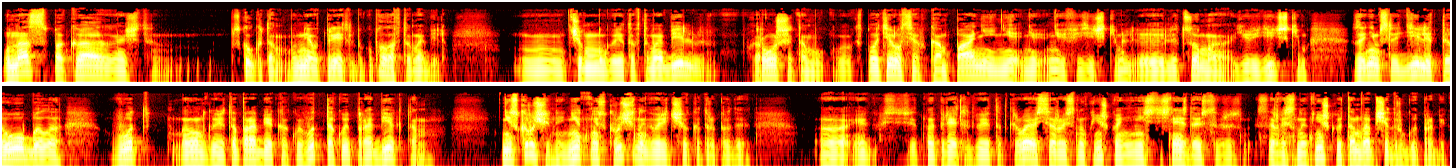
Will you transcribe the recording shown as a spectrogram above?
У нас пока, значит, сколько там, у меня вот приятель покупал автомобиль. Чем ему говорит автомобиль, хороший, там, эксплуатировался в компании, не, не, не физическим э, лицом, а юридическим. За ним следили, ТО было. Вот он говорит, а пробег какой? Вот такой пробег там. Не скрученный? Нет, не скрученный, говорит человек, который продает. Э, и мой приятель говорит, открываю сервисную книжку, они не стесняясь дают сервисную книжку, и там вообще другой пробег.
